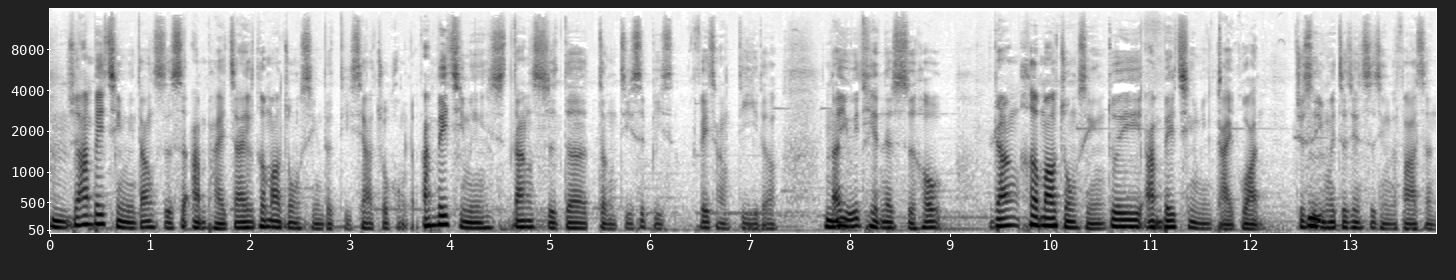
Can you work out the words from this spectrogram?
嗯。所以安倍晴明当时是安排在贺茂中心的底下做工的。安倍晴明当时的等级是比非常低的，然后有一天的时候，让贺茂中心对安倍晴明改观，就是因为这件事情的发生。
